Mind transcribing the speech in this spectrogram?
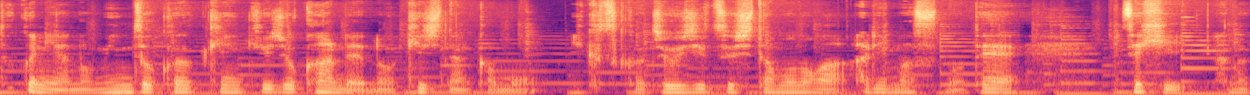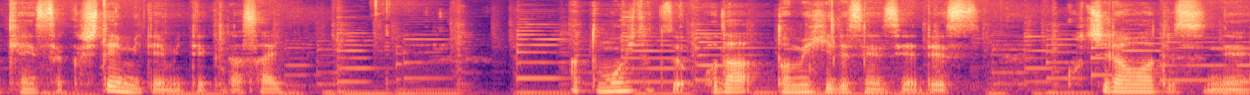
特にあの民族学研究所関連の記事なんかもいくつか充実したものがありますので、ぜひあの検索して見てみてください。あともう一つ、小田富秀先生です。こちらはですね、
